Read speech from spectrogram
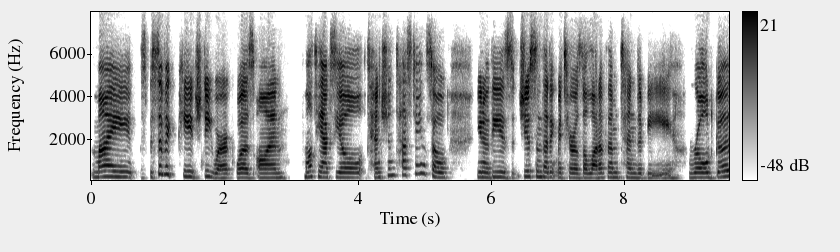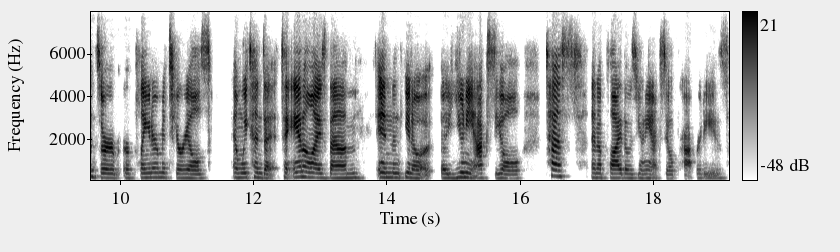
My specific PhD work was on multi-axial tension testing. So, you know, these geosynthetic materials, a lot of them tend to be rolled goods or, or planar materials. And we tend to, to analyze them in, you know, a, a uniaxial test and apply those uniaxial properties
